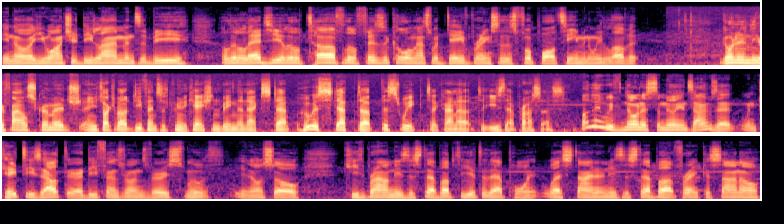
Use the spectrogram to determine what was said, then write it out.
You know, you want your D linemen to be a little edgy, a little tough, a little physical, and that's what Dave brings to this football team, and we love it going into your final scrimmage, and you talked about defensive communication being the next step. Who has stepped up this week to kind of to ease that process? One thing we've noticed a million times that when KT's out there, our defense runs very smooth. You know, so Keith Brown needs to step up to get to that point. Wes Steiner needs to step up. Frank Casano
